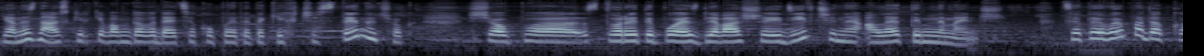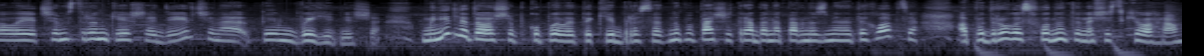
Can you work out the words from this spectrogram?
Я не знаю, скільки вам доведеться купити таких частиночок, щоб е, створити пояс для вашої дівчини, але тим не менш. Це той випадок, коли чим стрункіша дівчина, тим вигідніше. Мені для того, щоб купили такий браслет, ну, по-перше, треба, напевно, змінити хлопця, а по-друге, схуднути на 6 кілограм.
